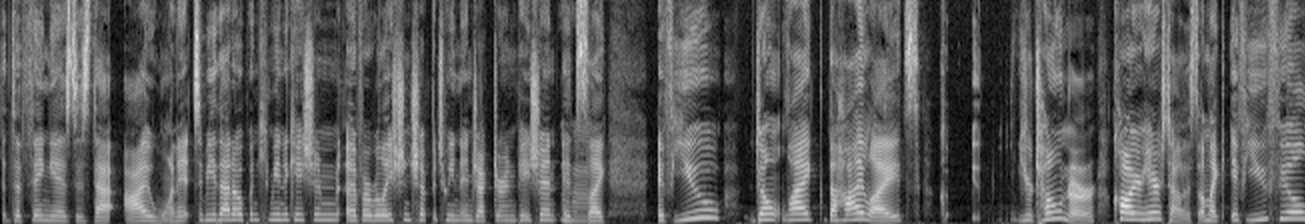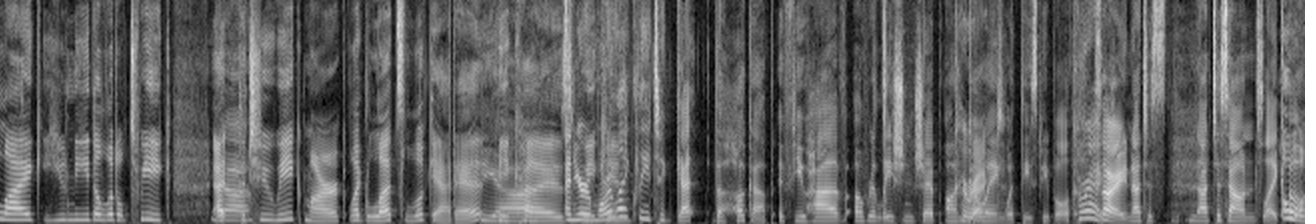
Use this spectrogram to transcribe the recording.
the thing is, is that I want it to be that open communication of a relationship between injector and patient. It's Mhm. like if you don't like the highlights, your toner, call your hairstylist. I'm like, if you feel like you need a little tweak at Yeah. the two week mark, like let's look at it Yeah. because and you're more can- likely to get the hookup if you have a relationship ongoing Correct. with these people. Correct. Sorry, not to not to sound like Oh. oh,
